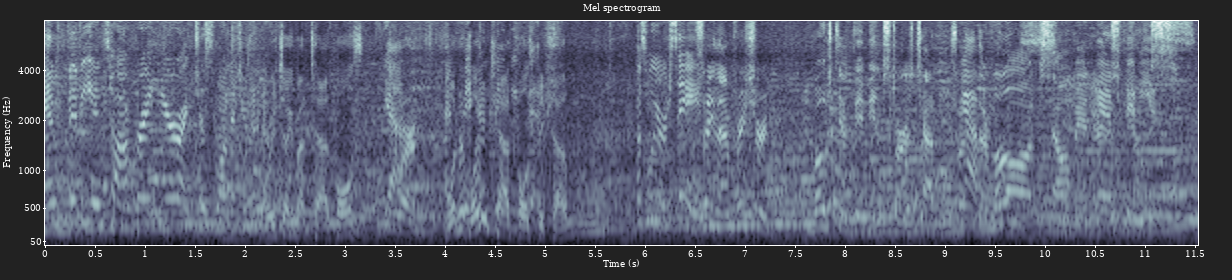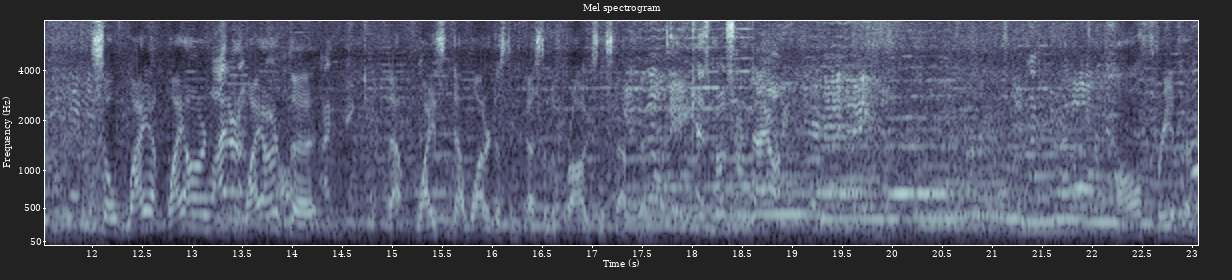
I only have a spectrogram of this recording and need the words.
amphibian talk right here. I just wanted you to Were you talking about tadpoles? Yeah. What, Amphi- what do tadpoles fish. become? That's what we were saying. saying that, I'm pretty sure most amphibians start as tadpoles, right? yeah, They're most frogs, salamanders, amphibians. So why why aren't Well, I don't know. why aren't the that why isn't that water just infested with frogs and stuff then? because most of them die off. All three of them. Good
